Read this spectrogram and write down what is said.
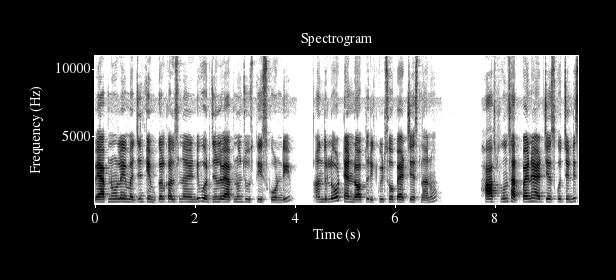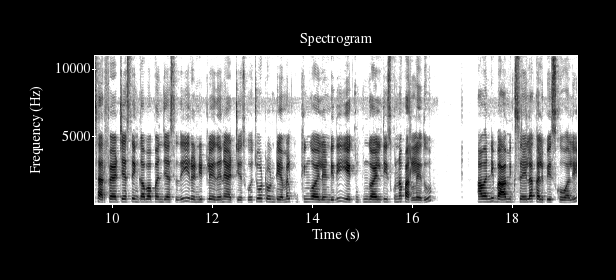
వేప నూనెలో ఈ మధ్యన కెమికల్ కలిసినాయండి ఒరిజినల్ వేప నూనె చూసి తీసుకోండి. అందులో ten drops liquid soap add చేస్తున్నాను. హాఫ్ స్పూన్ సర్ఫ్ అయినా యాడ్ చేసుకోవచ్చండి. సర్ఫ్ యాడ్ చేస్తే ఇంకా బాగా పనిచేస్తుంది ఈ రెండిట్లో ఏదైనా యాడ్ చేసుకోవచ్చు. ఓ ట్వంటీ ఎంఎల్ కుకింగ్ ఆయిల్ అండి ఇది. ఏ కుకింగ్ ఆయిల్ తీసుకున్నా పర్లేదు. అవన్నీ బాగా మిక్స్ అయ్యేలా కలిపేసుకోవాలి.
